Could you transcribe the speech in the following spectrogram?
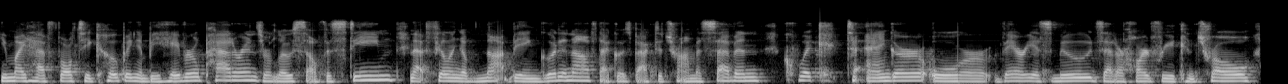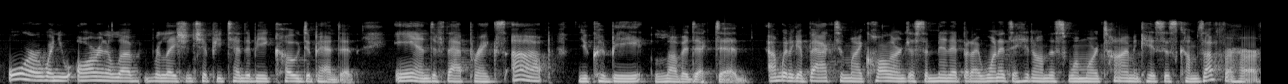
You might have faulty coping and behavioral patterns or low self esteem. That feeling of not being good enough, that goes back to trauma seven. Quick to anger or various moods that are hard for you to control. Or when you are in a love relationship, you tend to be codependent. And if that breaks up, you could be love addicted. I'm going to get back to my caller in just a minute, but I wanted to hit on this one more time in case this comes up for her.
